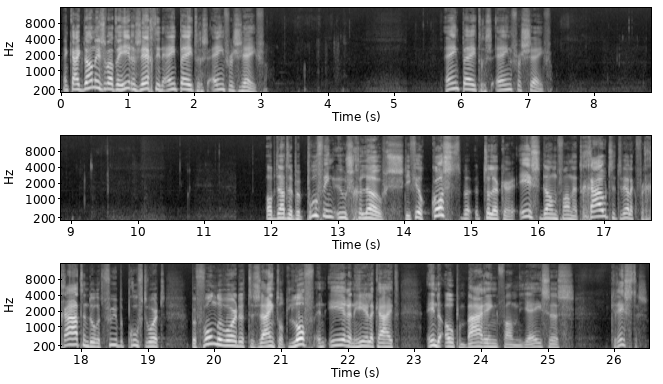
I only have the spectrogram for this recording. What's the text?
En kijk dan eens wat de Heer zegt in 1 Petrus 1 vers 7. 1 Petrus 1 vers 7. Opdat de beproeving uw geloofs, die veel kostelijker is dan van het goud, het welk vergaat en door het vuur beproefd wordt, bevonden worden te zijn tot lof en eer en heerlijkheid in de openbaring van Jezus Christus.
